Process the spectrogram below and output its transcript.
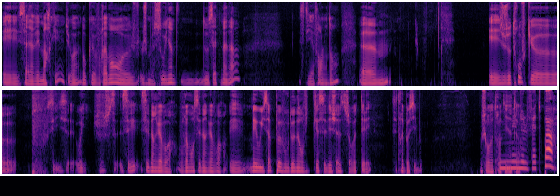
et ça l'avait marqué, tu vois. Donc, euh, vraiment, euh, je, je me souviens de cette nana. C'était il y a fort longtemps. Euh, et je trouve que. pff, oui, c'est- dingue à voir. Vraiment, c'est dingue à voir. Et, mais oui, ça peut vous donner envie de casser des chaises sur votre télé. C'est très possible. Ou sur votre Mais ordinateur. ne le faites pas.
